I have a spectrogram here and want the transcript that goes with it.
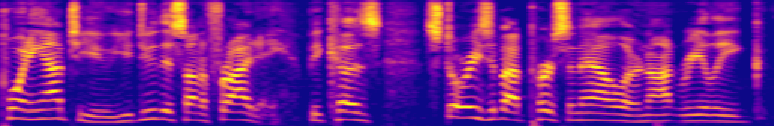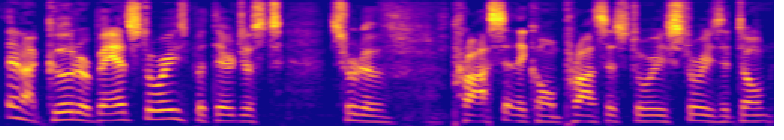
pointing out to you, you do this on a Friday because stories about personnel are not really they're not good or bad stories, but they're just sort of process. They call them process stories, stories that don't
